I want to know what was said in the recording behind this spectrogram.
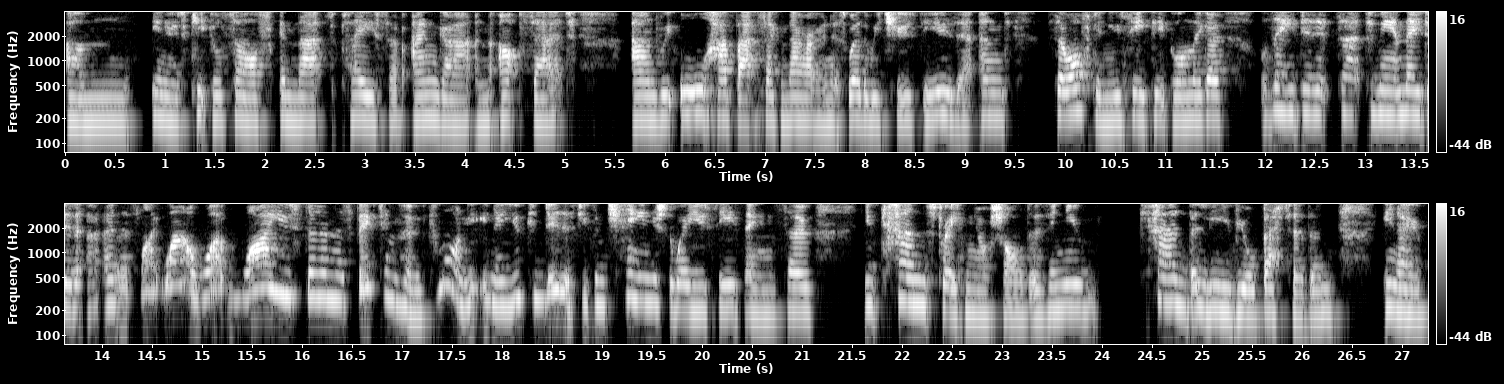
um, you know, to keep yourself in that place of anger and upset. And we all have that second arrow, and it's whether we choose to use it. And so often you see people and they go, well, they did it to me and they did it. And it's like, wow, what, why are you still in this victimhood? Come on, you, you know, you can do this. You can change the way you see things. So you can straighten your shoulders and you can believe you're better than, you know,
